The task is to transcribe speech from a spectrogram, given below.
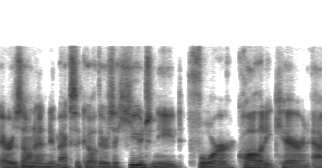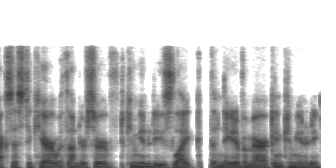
Arizona and New Mexico. There's a huge need for quality care and access to care with underserved communities like the Native American community.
